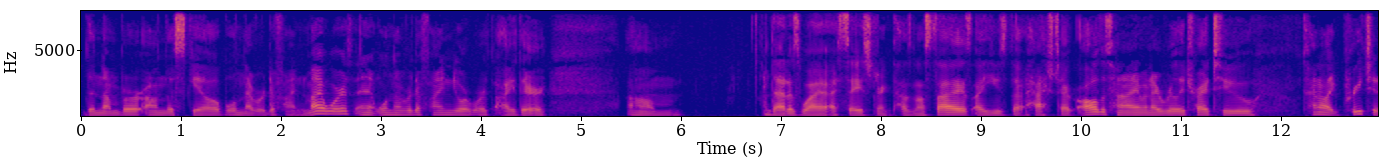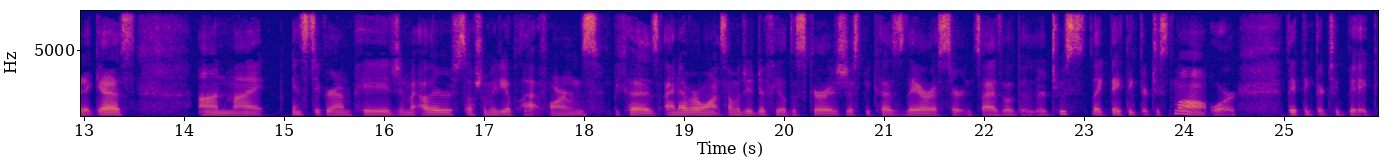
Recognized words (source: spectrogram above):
the number on the scale will never define my worth and it will never define your worth either. Um, that is why I say strength has no size. I use that hashtag all the time and I really try to kind of like preach it, I guess, on my Instagram page and my other social media platforms because I never want somebody to feel discouraged just because they are a certain size, whether they're too, like they think they're too small or they think they're too big.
